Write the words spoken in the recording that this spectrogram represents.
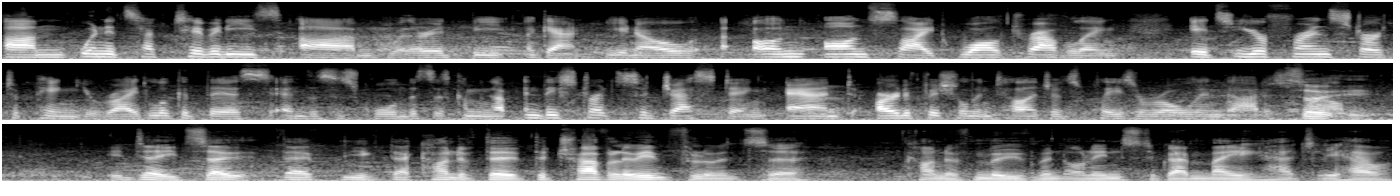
um, when it's activities, um, whether it be again, you know, on on site while traveling, it's your friends start to ping you, right? Look at this, and this is cool, and this is coming up, and they start suggesting, and artificial intelligence plays a role in that as so well. It, indeed, so they're, they're kind of the, the traveller influencer kind of movement on Instagram may actually have,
